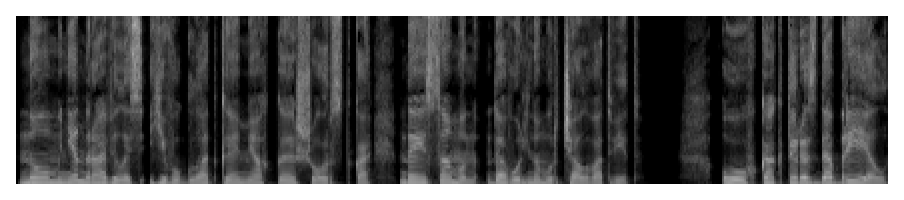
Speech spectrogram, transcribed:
но мне нравилась его гладкая мягкая шорстка, да и сам он довольно мурчал в ответ. «Ох, как ты раздобрел!»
